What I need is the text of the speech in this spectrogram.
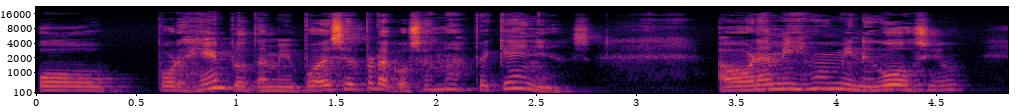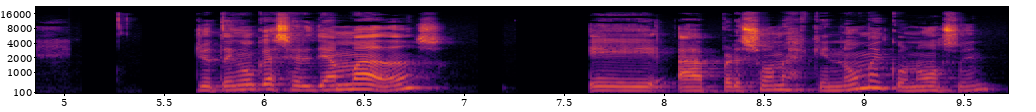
O, por ejemplo, también puede ser para cosas más pequeñas. Ahora mismo en mi negocio, yo tengo que hacer llamadas eh, a personas que no me conocen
